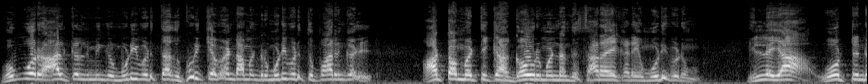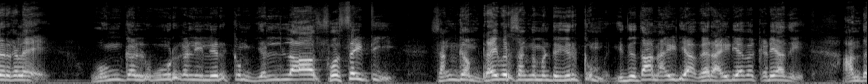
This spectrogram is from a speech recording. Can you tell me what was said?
ஒவ்வொரு ஆட்களும் நீங்கள் முடிவெடுத்து அது குடிக்க வேண்டாம் என்று முடிவெடுத்து பாருங்கள். ஆட்டோமேட்டிக்காக கவர்மெண்ட் அந்த சாராய கடையை முடிவிடும். இல்லையா? ஓட்டுநர்களே உங்கள் ஊர்களில் இருக்கும் எல்லா சொசைட்டி சங்கம் டிரைவர் சங்கம் என்று இருக்கும். இதுதான் ஐடியா வேறு ஐடியாவே கிடையாது. அந்த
